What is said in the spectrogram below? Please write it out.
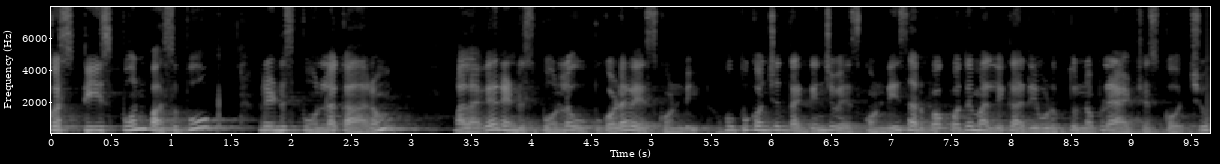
ఒక టీ స్పూన్ పసుపు రెండు స్పూన్ల కారం అలాగే రెండు స్పూన్ల ఉప్పు కూడా వేసుకోండి. ఉప్పు కొంచెం తగ్గించి వేసుకోండి. సరిపోకపోతే మళ్ళీ కర్రీ ఉడుకుతున్నప్పుడు యాడ్ చేసుకోవచ్చు.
